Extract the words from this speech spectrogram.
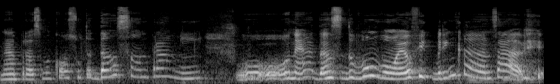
na próxima consulta dançando pra mim. O, o, né, a dança do bumbum. Aí eu fico brincando, sabe?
